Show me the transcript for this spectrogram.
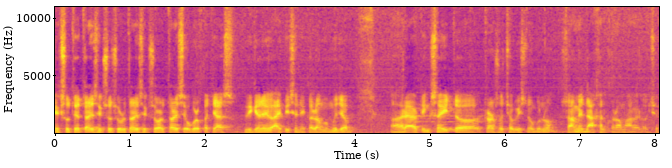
એકસો તેતાળીસ, એકસો સુડતાલીસ એકસો અડતાલીસ ઓગણપચાસ વગેરે આઈપીસીની કલમો મુજબ રાયોટિંગ સહિત ત્રણસો છવ્વીસનો ગુનો સામે દાખલ કરવામાં આવેલો છે?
